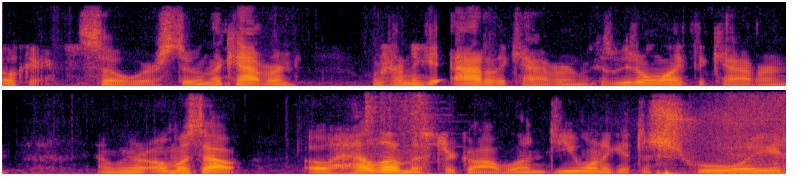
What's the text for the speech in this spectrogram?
Okay, so we're still in the cavern. We're trying to get out of the cavern because we don't like the cavern. And we're almost out. Oh, hello, Mr. Goblin. Do you want to get destroyed?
